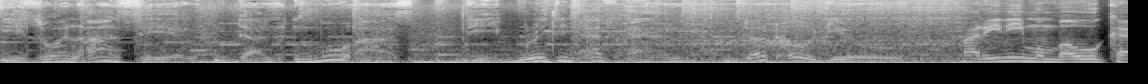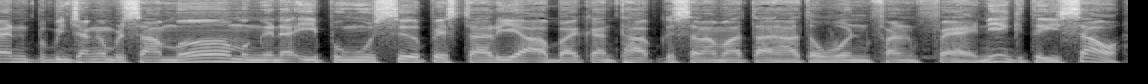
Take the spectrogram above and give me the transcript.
Izwan Azir dan Muaz di bulletinfm.audio. Hari ini membawakan perbincangan bersama mengenai pengusaha pesta ria abaikan tahap keselamatan ataupun fun fair. Ni yang kita risau.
